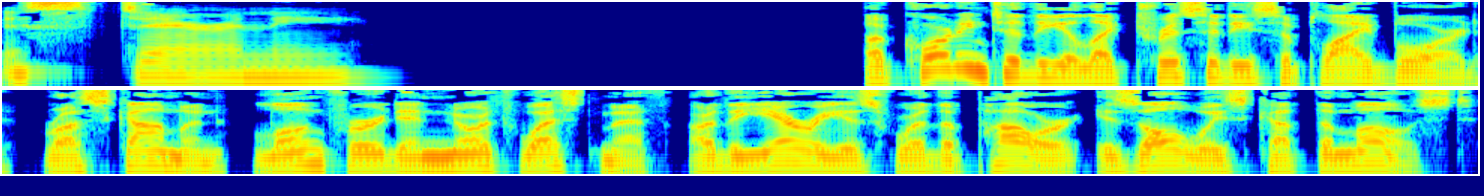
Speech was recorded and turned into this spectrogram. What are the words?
is deireanaí. According to the Electricity Supply Board, Roscommon, Longford and North Westmeath are the areas where the power is always cut the most.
